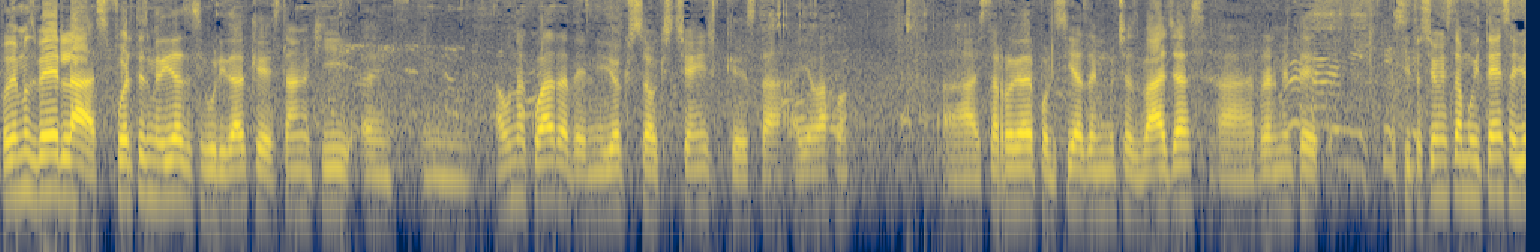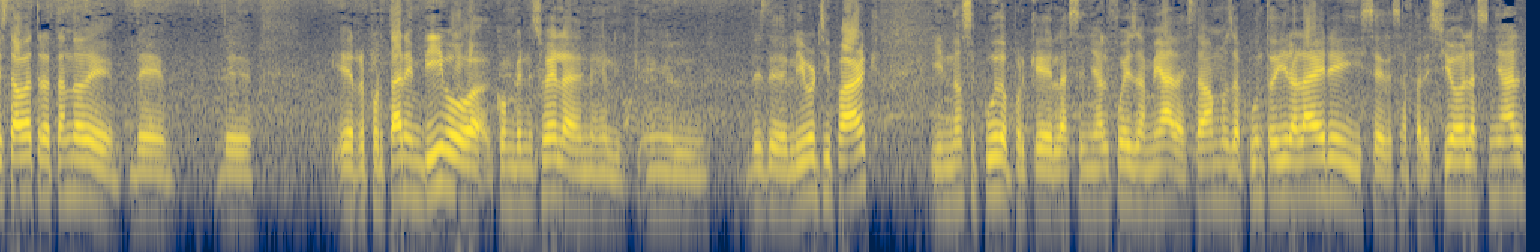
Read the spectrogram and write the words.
Podemos ver las fuertes medidas de seguridad que están aquí en, en, a una cuadra del New York Stock Exchange que está ahí abajo. Uh, está rodeada de policías, hay muchas vallas. Uh, realmente la situación está muy tensa. Yo estaba tratando de, de eh, reportar en vivo con Venezuela desde Liberty Park y no se pudo porque la señal fue llameada. Estábamos a punto de ir al aire y se desapareció la señal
